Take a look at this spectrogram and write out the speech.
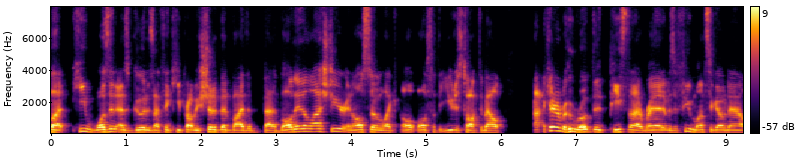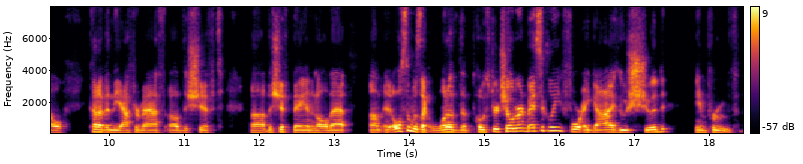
but he wasn't as good as I think he probably should have been by the batted ball data last year. And also, like all, all stuff that you just talked about, I can't remember who wrote the piece that I read. It was a few months ago now, kind of in the aftermath of the shift, uh, the shift ban and all that. Um, and Olson was like one of the poster children, basically, for a guy who should improve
